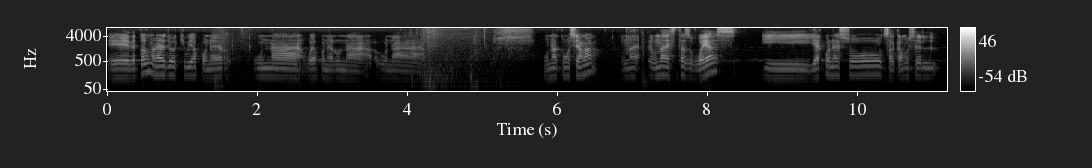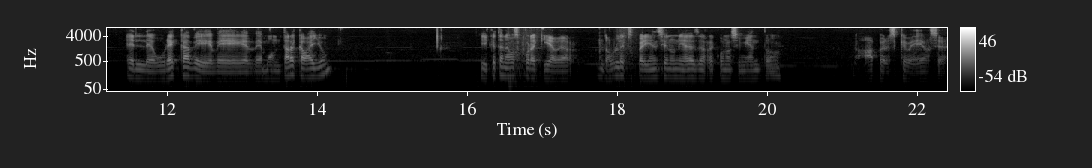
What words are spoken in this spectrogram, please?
Eh, de todas maneras, yo aquí voy a poner una. Voy a poner una. Una. Una. ¿Cómo se llama? Una, una de estas weas. Y ya con eso sacamos el, el eureka de, de, de montar a caballo. ¿Y qué tenemos por aquí? A ver. Doble experiencia en unidades de reconocimiento. No, pero es que veo, o sea.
